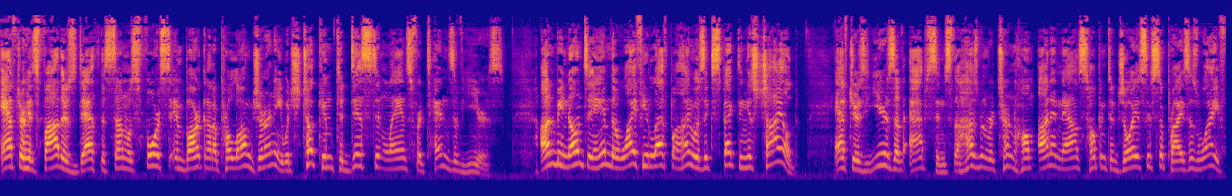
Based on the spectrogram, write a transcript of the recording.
After his father's death, the son was forced to embark on a prolonged journey, which took him to distant lands for tens of years. Unbeknown to him, the wife he left behind was expecting his child. After his years of absence, the husband returned home unannounced, hoping to joyously surprise his wife.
